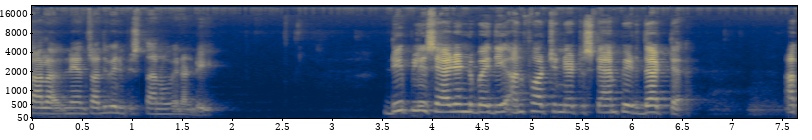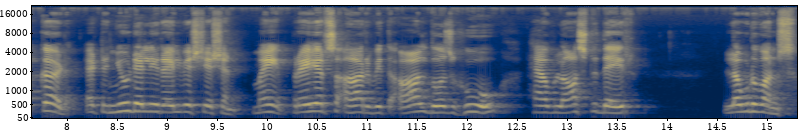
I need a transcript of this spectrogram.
చాలా నేను చదివి వినిపిస్తాను వినండి. Deeply saddened by the unfortunate stampede that occurred at New Delhi railway station my prayers are with all those who have lost their loved ones.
